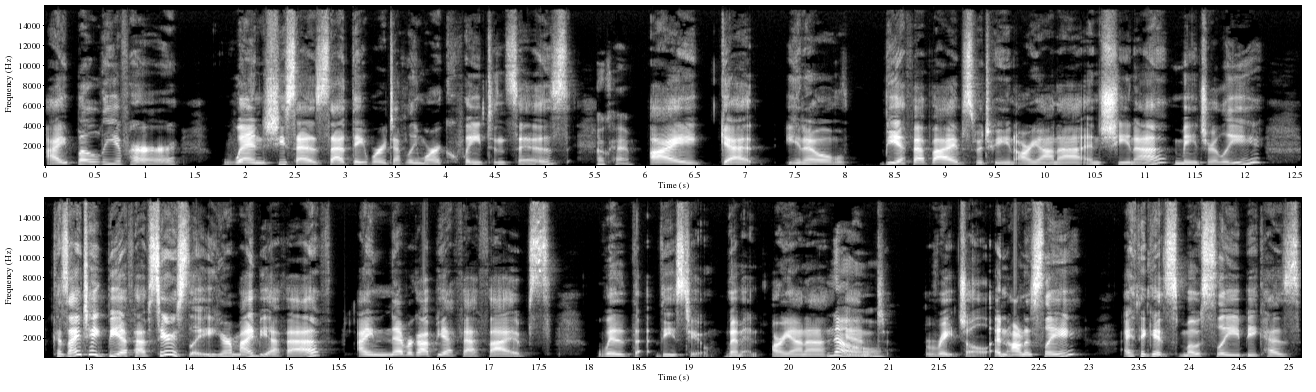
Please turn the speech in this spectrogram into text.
I believe her when she says that they were definitely more acquaintances. Okay. I get, you know, BFF vibes between Ariana and Scheana majorly because I take BFF seriously. You're my BFF. I never got BFF vibes with these two women, Ariana No. and Rachel. And honestly, I think it's mostly because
